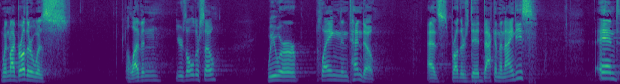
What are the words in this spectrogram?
When my brother was 11 years old or so, we were playing Nintendo, as brothers did back in the 90s. And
